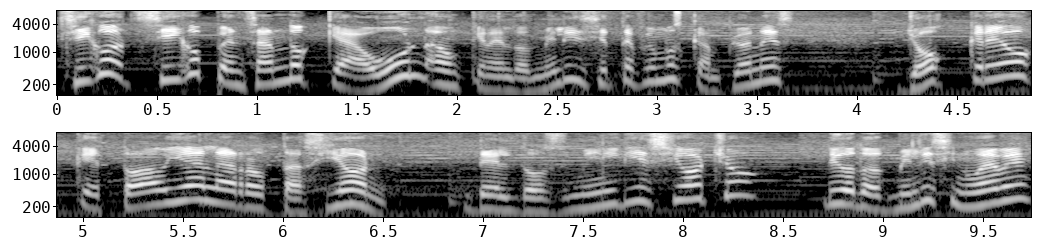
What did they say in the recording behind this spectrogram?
Sigo, sigo pensando que aún, aunque en el 2017 fuimos campeones, yo creo que todavía la rotación del 2018, digo 2019,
